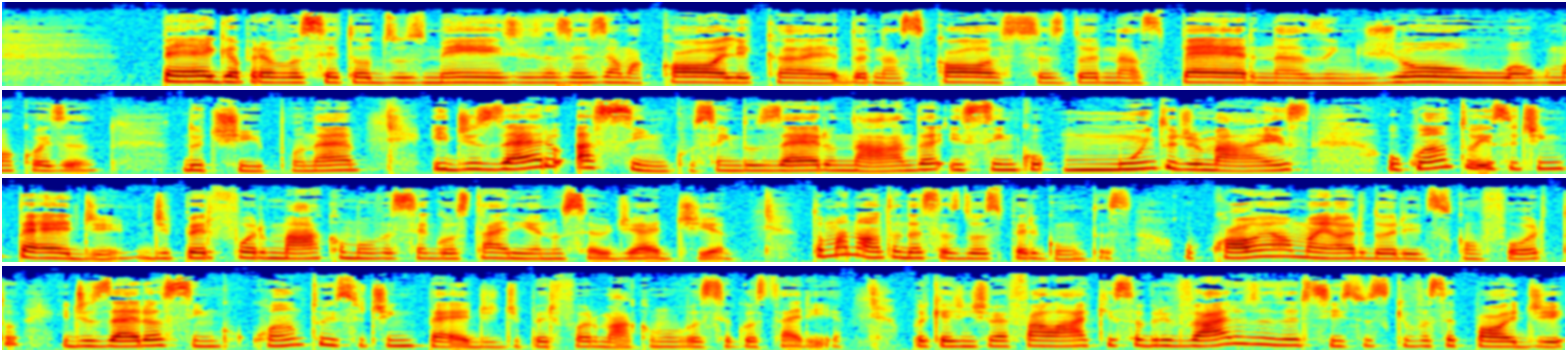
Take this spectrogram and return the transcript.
pega para você todos os meses, às vezes é uma cólica, é dor nas costas, dor nas pernas, enjoo, alguma coisa do tipo, né? E de 0 a 5, sendo 0 nada e 5 muito demais, o quanto isso te impede de performar como você gostaria no seu dia a dia. Toma nota dessas duas perguntas. O qual é a maior dor e desconforto? E de 0 a 5, quanto isso te impede de performar como você gostaria? Porque a gente vai falar aqui sobre vários exercícios que você pode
